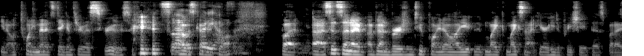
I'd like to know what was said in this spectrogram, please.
you know 20 minutes digging through his screws, right? so that, was, kind of cool. awesome. But uh, since then, I've, I've done version 2.0. I Mike Mike's not here; he'd appreciate this. But I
